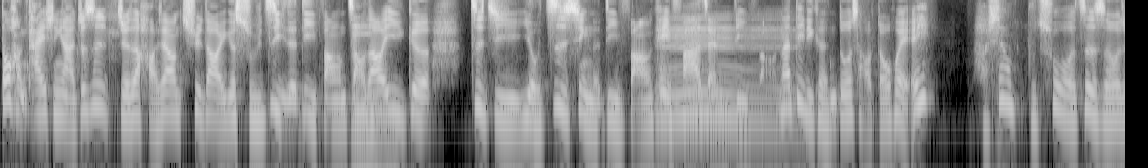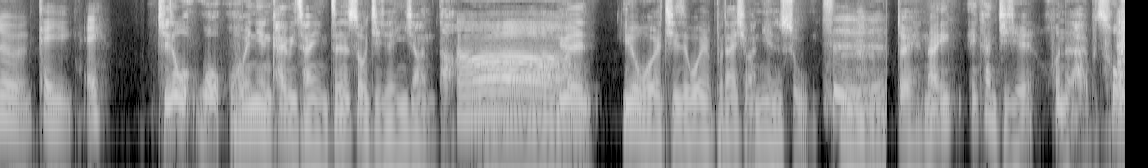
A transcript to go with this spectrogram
都很开心啊，就是觉得好像去到一个属于自己的地方，找到一个自己有自信的地方，可以发展的地方。嗯、那弟弟可能多少都会哎、欸，好像不错，这时候就可以哎。欸、其实我我我会念开平餐饮，真的受姐姐影响很大哦，因为。因为我其实我也不太喜欢念书，是、嗯、对。那一一看姐姐混的还不错嘛。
